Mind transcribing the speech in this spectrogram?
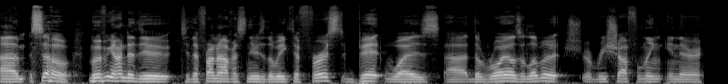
Um, so moving on to the to the front office news of the week. The first bit was uh, the Royals a little bit reshuffling in their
